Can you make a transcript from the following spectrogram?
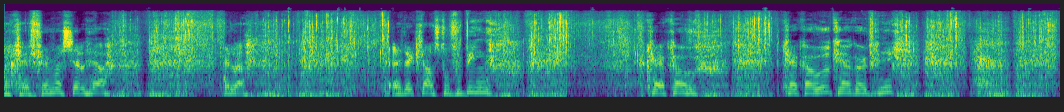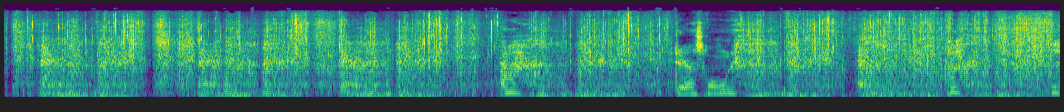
Og kan jeg finde mig selv her? Eller er det klaustrofobien? Kan jeg komme, kan jeg komme ud? Kan jeg gå i panik? Ah. Det er også roende. Ah, ah.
